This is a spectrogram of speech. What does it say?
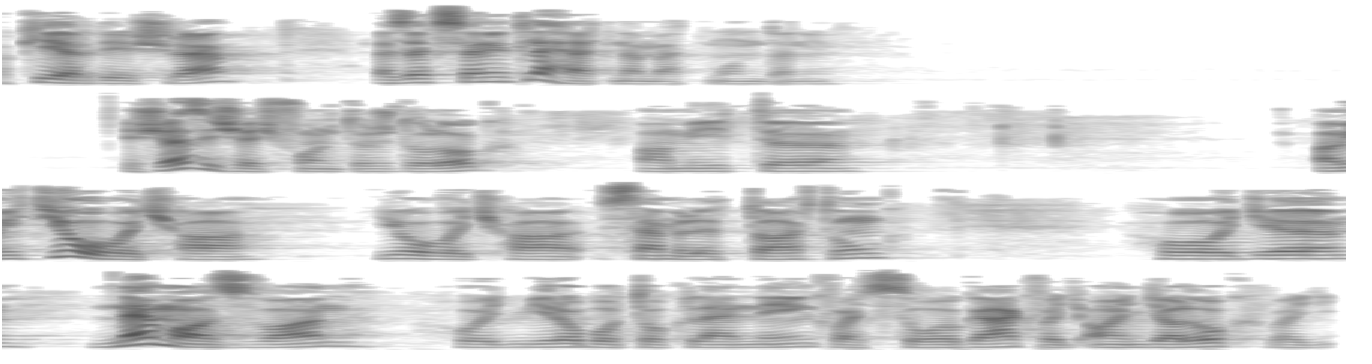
a kérdésre, ezek szerint lehet nemet mondani. És ez is egy fontos dolog, amit, amit jó, hogyha, jó, hogyha szem előtt tartunk, hogy nem az van, hogy mi robotok lennénk, vagy szolgák, vagy angyalok, vagy,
